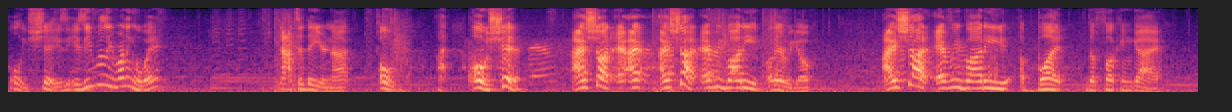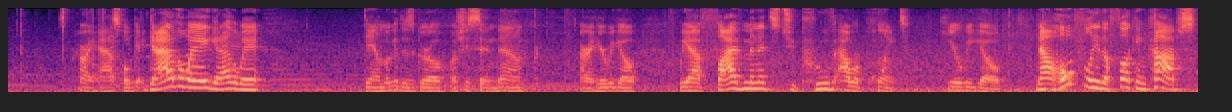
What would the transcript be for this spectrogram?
Holy shit. Is, is he really running away? Not today, you're not. Oh. Oh, shit. I shot I, I shot everybody. Oh, there we go. I shot everybody but the fucking guy. Alright, asshole. Get, get out of the way. Get out of the way. Damn, look at this girl. Oh, she's sitting down. Alright, here we go. We have five minutes to prove our point. Here we go. Now, hopefully the fucking cops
